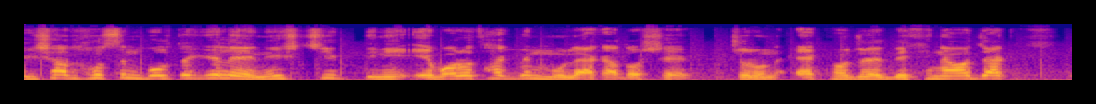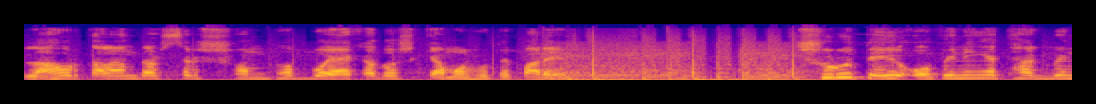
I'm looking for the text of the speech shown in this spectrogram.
রিশাদ হোসেন বলতে গেলে নিশ্চিত তিনি এবারও থাকবেন মূল একাদশে। চলুন এক নজরে দেখে নেওয়া যাক লাহোর কালান্দার্সের সম্ভাব্য একাদশ কেমন হতে পারে। শুরুতেই ওপেনিংয়ে থাকবেন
